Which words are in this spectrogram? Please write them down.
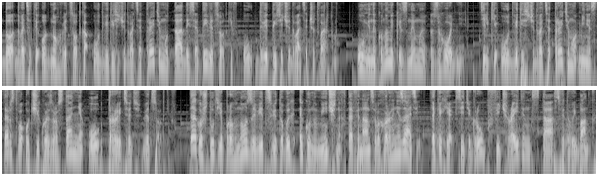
до 21% у 2023 та 10% у 2024. У Мінекономіки з ними згодні. Тільки у 2023-му міністерство очікує зростання у 30%. Також тут є прогнози від світових економічних та фінансових організацій, таких як Citigroup, Fitch Ratings та Світовий банк.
